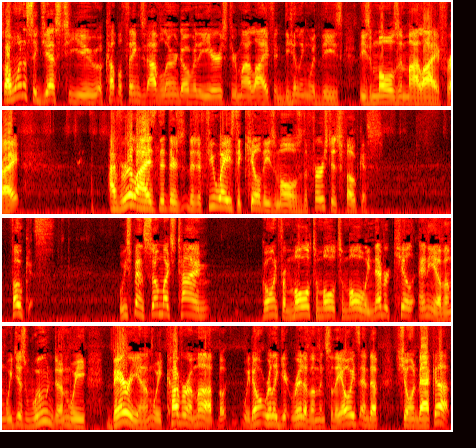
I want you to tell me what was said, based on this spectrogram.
So I want to suggest to you a couple things that I've learned over the years through my life in dealing with these, these moles in my life, right? I've realized that there's there's a few ways to kill these moles. The first is focus. Focus. We spend so much time going from mole to mole to mole. We never kill any of them. We just wound them. We bury them. We cover them up, but we don't really get rid of them, and so they always end up showing back up.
